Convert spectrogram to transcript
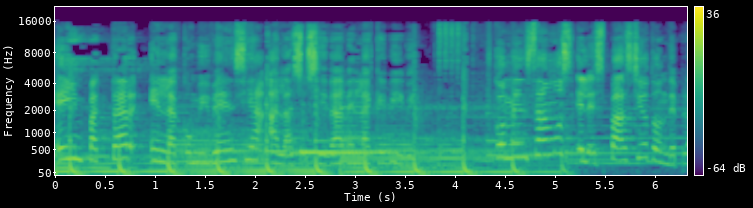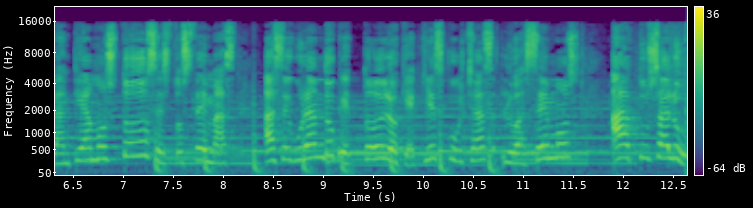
e impactar en la convivencia a la sociedad en la que vive. Comenzamos el espacio donde planteamos todos estos temas, asegurando que todo lo que aquí escuchas lo hacemos a tu salud.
